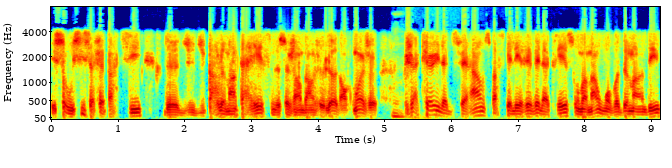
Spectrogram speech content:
Et ça aussi, ça fait partie de, du, du, parlementarisme de ce genre d'enjeu-là. Donc moi, j'accueille la différence parce qu'elle est révélatrice au moment où on va demander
